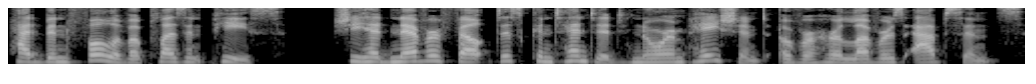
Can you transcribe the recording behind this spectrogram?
had been full of a pleasant peace, she had never felt discontented nor impatient over her lover's absence.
